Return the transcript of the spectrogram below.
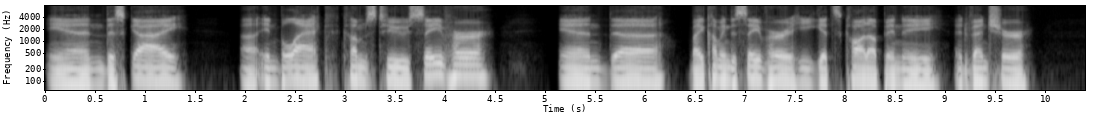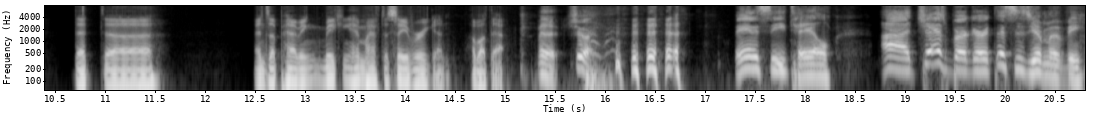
and this guy uh, in black comes to save her, and uh, by coming to save her, he gets caught up in a adventure that uh, ends up having making him have to save her again. How about that? Uh, sure. Fantasy tale. Uh, Chasburger, this is your movie.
